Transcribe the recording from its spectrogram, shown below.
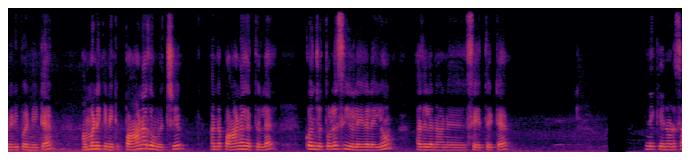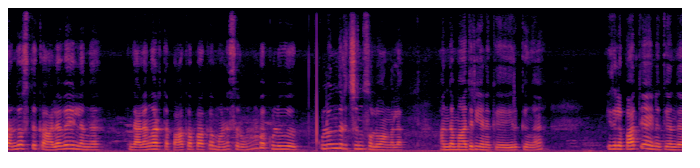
ரெடி பண்ணிட்டேன். அம்மனுக்கு இன்றைக்கி பானகம் வச்சு அந்த பானகத்தில் கொஞ்சம் துளசி இலைகளையும் அதில் நான் சேர்த்துட்டேன். இன்றைக்கி என்னோடய சந்தோஷத்துக்கு அளவே இல்லைங்க. இந்த அலங்காரத்தை பார்க்க பார்க்க மனசு ரொம்ப குழு குளிர்ந்துருச்சுன்னு சொல்லுவாங்கள்ல அந்த மாதிரி எனக்கு இருக்குங்க. இதில் பார்த்தா எனக்கு அந்த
